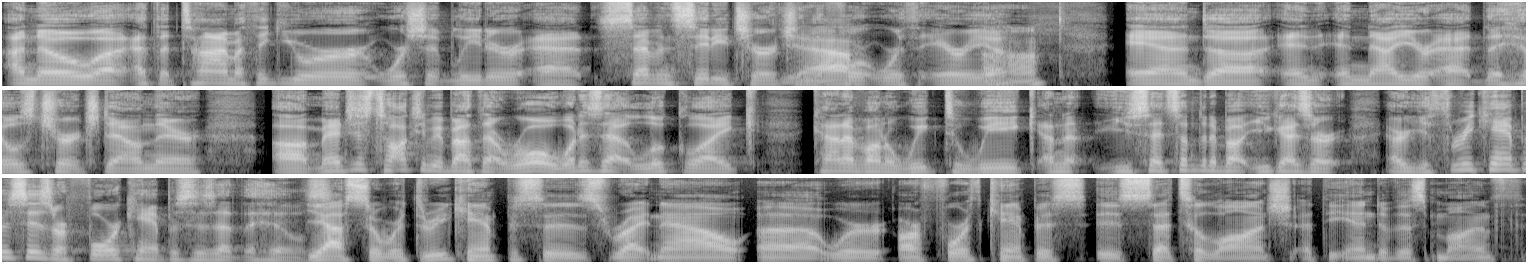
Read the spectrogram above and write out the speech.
I know uh, at the time. I think you were worship leader at Seven City Church in the Fort Worth area, Uh-huh. And uh, and and now you're at the Hills Church down there. Uh, man, just talk to me about that role. What does that look like, kind of on a week to week? And uh, you said something about you guys are are you three campuses or four campuses at the Hills? Yeah, so we're three campuses right now. Uh, we're our fourth campus is set to launch at the end of this month,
